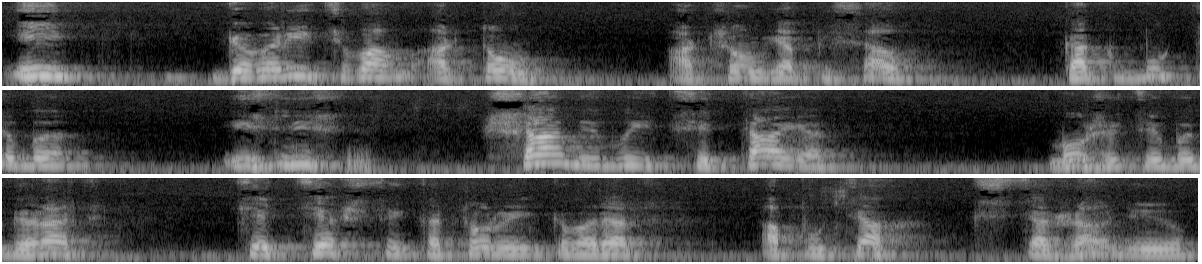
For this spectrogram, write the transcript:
и говорить вам о том, о чем я писал, как будто бы излишне. Сами вы, читая, можете выбирать те тексты, которые говорят о путях к стяжанию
